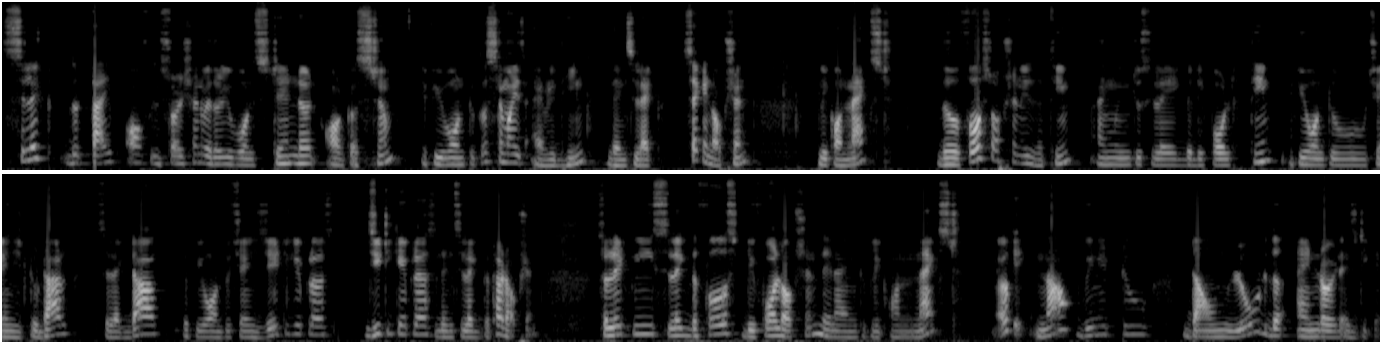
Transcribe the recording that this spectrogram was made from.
select the type of installation whether you want standard or custom. If you want to customize everything then select second option. Click on next. The first option is the theme. I'm going to select the default theme. If you want to change it to dark, select dark. If you want to change GTK plus, GTK plus, then select the third option so let me select the first default option then i'm going to click on next okay now we need to download the android sdk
